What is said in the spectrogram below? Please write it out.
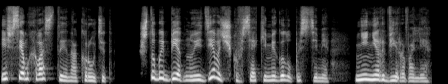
и всем хвосты накрутит, чтобы бедную девочку всякими глупостями не нервировали.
